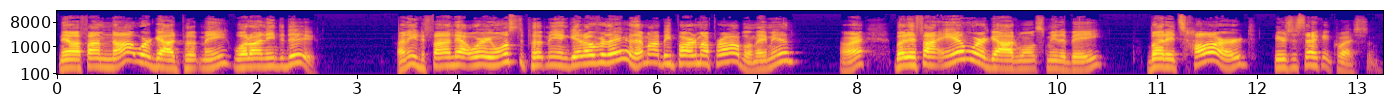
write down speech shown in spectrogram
Now, if I'm not where God put me, what do I need to do? I need to find out where He wants to put me and get over there. That might be part of my problem. Amen? All right? But if I am where God wants me to be, but it's hard, here's the second question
